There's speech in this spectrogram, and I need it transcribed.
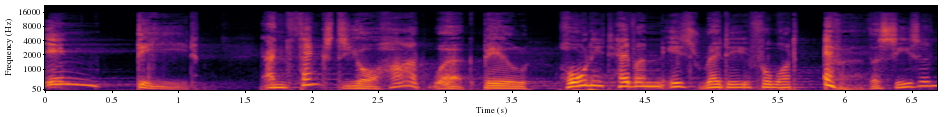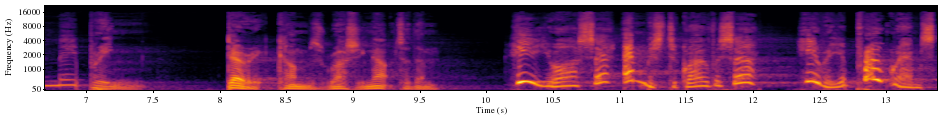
Indeed. And thanks to your hard work, Bill, Hornet Heaven is ready for whatever the season may bring. Derek comes rushing up to them. Here you are, sir, and Mr. Grover, sir. Here are your programmes.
